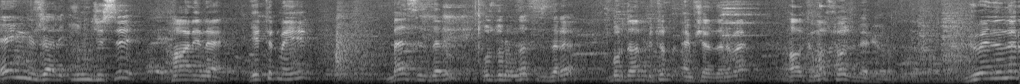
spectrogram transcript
en güzel incisi haline getirmeyi ben sizlerin huzurunda sizlere buradan bütün hemşerilerime, halkıma söz veriyorum. Güvenilir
